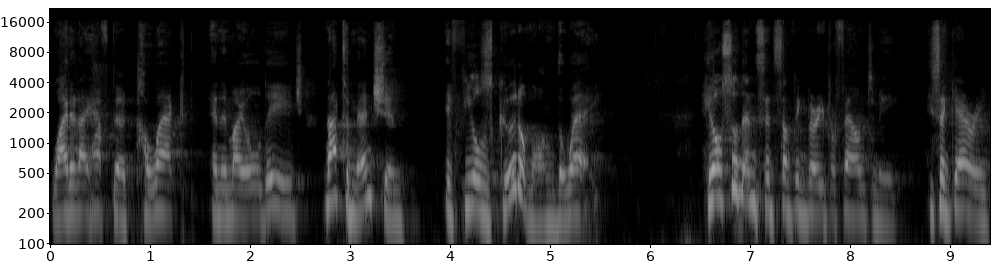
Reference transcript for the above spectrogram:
Why did I have to collect and in my old age? Not to mention, it feels good along the way. He also then said something very profound to me. He said, Gary,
